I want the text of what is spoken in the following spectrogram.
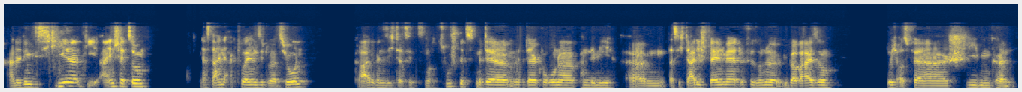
Allerdings hier die Einschätzung, dass da in der aktuellen Situation, gerade wenn sich das jetzt noch zuspitzt mit der, mit der Corona-Pandemie, ähm, dass sich da die Schwellenwerte für so eine Überweisung durchaus verschieben können.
